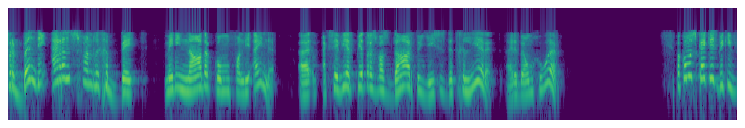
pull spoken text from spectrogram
verbind die erns van die gebed met die naderkom van die einde. Uh, ek sê weer Petrus was daar toe Jesus dit geleer het. Hy het dit by hom gehoor. Maar kom ons kyk net bietjie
